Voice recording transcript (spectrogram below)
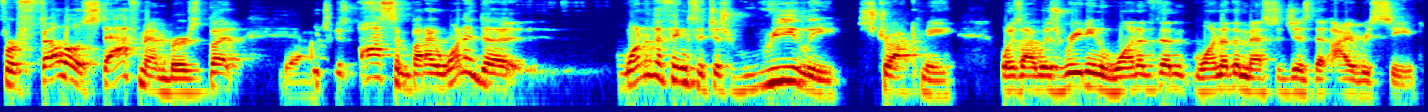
for fellow staff members, but yeah. which was awesome. But I wanted to one of the things that just really struck me was I was reading one of the one of the messages that I received,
